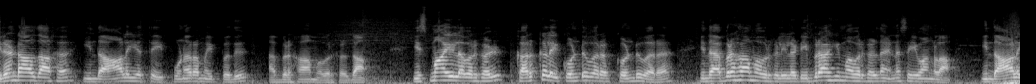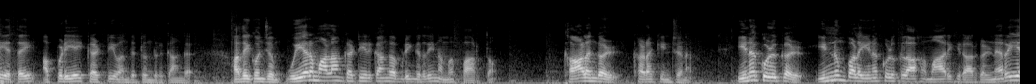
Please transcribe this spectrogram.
இரண்டாவதாக இந்த ஆலயத்தை புனரமைப்பது அப்ரஹாம் அவர்கள்தான். இஸ்மாயில் அவர்கள் கற்களை கொண்டு வர கொண்டு வர இந்த அப்ரஹாம் அவர்கள் இல்லாட்டி இப்ராஹிம் அவர்கள் தான் என்ன செய்வாங்களாம்? இந்த ஆலயத்தை அப்படியே கட்டி வந்துட்டு இருந்திருக்காங்க. அதை கொஞ்சம் உயரமாலாம் கட்டியிருக்காங்க அப்படிங்கிறதையும் நம்ம பார்த்தோம். காலங்கள் கடக்கின்றன. இனக்குழுக்கள் இன்னும் பல இனக்குழுக்களாக மாறுகிறார்கள். நிறைய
